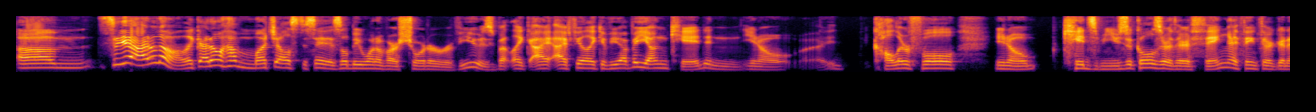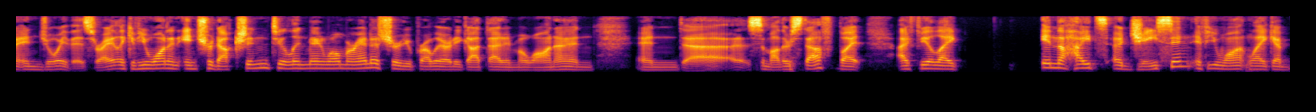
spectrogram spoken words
Um, so yeah, I don't know. Like I don't have much else to say. This will be one of our shorter reviews, but like I, I feel like if you have a young kid and you know, colorful, you know, kids musicals are their thing, I think they're going to enjoy this, right? Like if you want an introduction to Lin Manuel Miranda, sure, you probably already got that in Moana and and uh, some other stuff, but I feel like in the Heights adjacent, if you want like a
